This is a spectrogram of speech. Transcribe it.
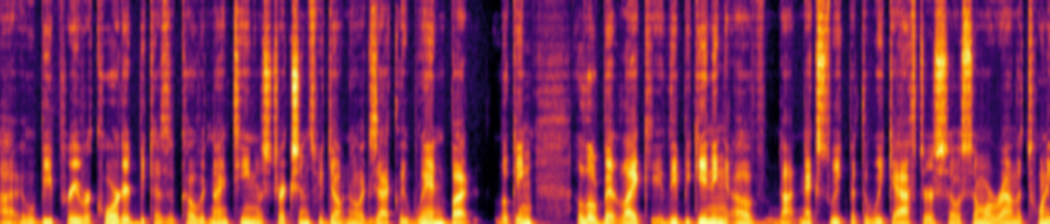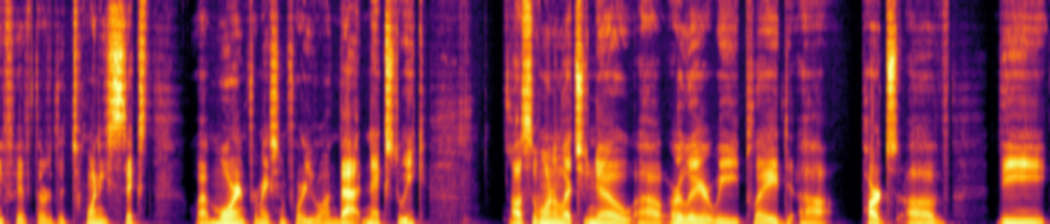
Uh, it will be pre recorded because of COVID 19 restrictions. We don't know exactly when, but looking a little bit like the beginning of not next week, but the week after. So, somewhere around the 25th or the 26th. We'll have more information for you on that next week. Also, want to let you know uh, earlier we played uh, parts of the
